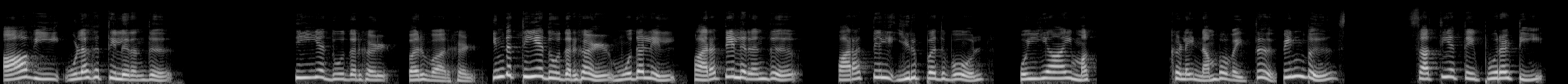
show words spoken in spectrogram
ஆவி உலகத்திலிருந்து தீய தூதர்கள் வருவார்கள். இந்த தீய தூதர்கள் முதலில் பரத்திலிருந்து பரத்தில் இருப்பது போல் பொய்யாய் மக்களை நம்ப வைத்து பின்பு சத்தியத்தை புரட்டி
